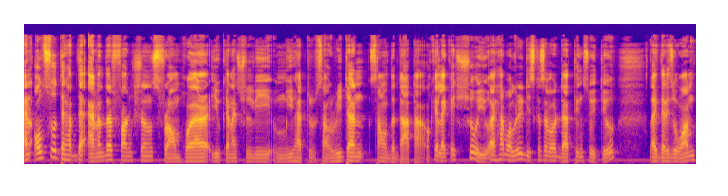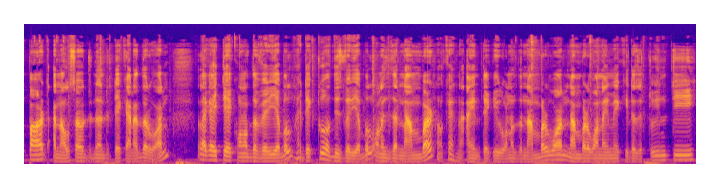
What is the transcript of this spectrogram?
And also they have the another functions from where you can actually um, you have to some, return some of the data. Okay like i show you i have already discussed about that things with you. Like there is one part and also I want to take another one. Like I take one of the variable I take two of these variable one is the number okay? I take one of the number one number one I make it as a 20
